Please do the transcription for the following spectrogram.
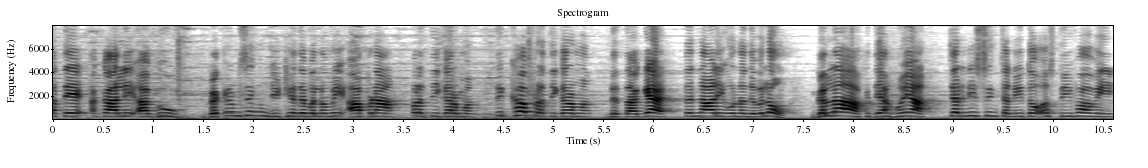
ਅਤੇ ਅਕਾਲੀ ਆਗੂ ਵਿਕਰਮ ਸਿੰਘ ਮਜੀਠੀਆ ਦੇ ਵੱਲੋਂ ਵੀ ਆਪਣਾ ਪ੍ਰਤੀਕਰਮ, ਤਿੱਖਾ ਪ੍ਰਤੀਕਰਮ ਦਿੱਤਾ ਗਿਆ ਹੈ ਤੇ ਨਾਲ ਹੀ ਉਹਨਾਂ ਦੇ ਵੱਲੋਂ ਗੱਲਾਂ ਆਖਦਿਆਂ ਹੋਇਆਂ ਚਰਨਜੀਤ ਸਿੰਘ ਚੰਨੀ ਤੋਂ ਅਸਤੀਫਾ ਵੀ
